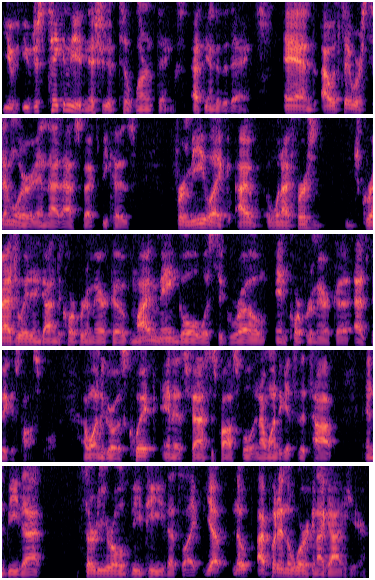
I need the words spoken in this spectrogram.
you've you've just taken the initiative to learn things at the end of the day. And I would say we're similar in that aspect because for me, like I when I first graduated and got into corporate America, my main goal was to grow in corporate America as big as possible. I wanted to grow as quick and as fast as possible, and I wanted to get to the top and be that 30 year old VP that's like, yep, nope, I put in the work and I got here.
